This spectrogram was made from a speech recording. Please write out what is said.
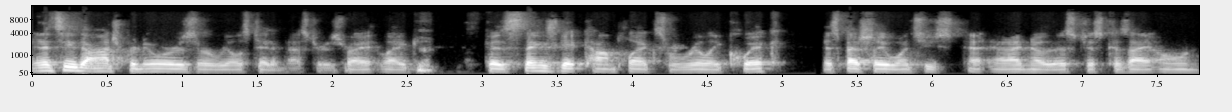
and it's either entrepreneurs or real estate investors, right? Like, because yeah. things get complex really quick, especially once you, and I know this just because I own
